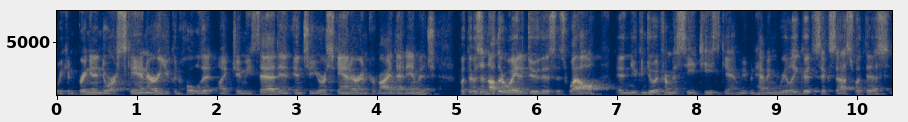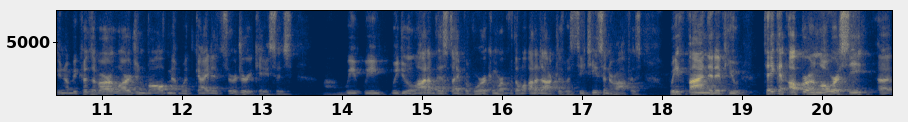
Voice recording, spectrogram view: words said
we can bring it into our scanner. You can hold it, like Jimmy said, in, into your scanner and provide that image. But there's another way to do this as well, and you can do it from a CT scan. We've been having really good success with this, you know, because of our large involvement with guided surgery cases. Um, we, we, we do a lot of this type of work and work with a lot of doctors with CTs in their office. We find that if you take an upper and lower C, uh,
